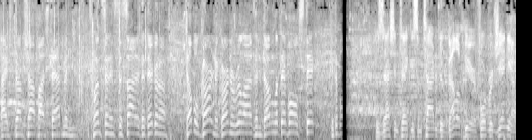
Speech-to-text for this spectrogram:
Nice jump shot by Stattmann. Clemson has decided that they're going to double Gardner. Gardner realizing don't let that ball stick. Possession taking some time to develop here for Virginia.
